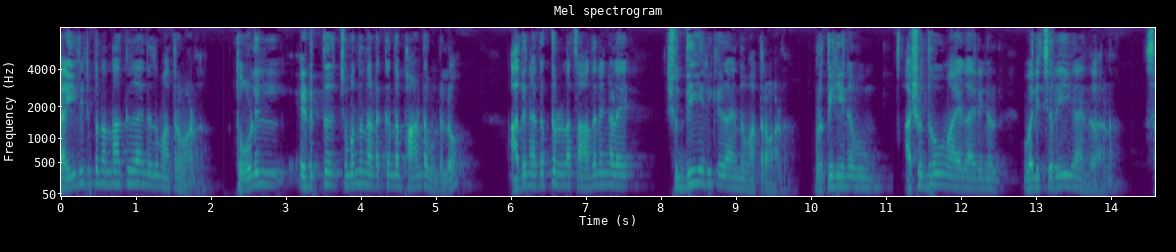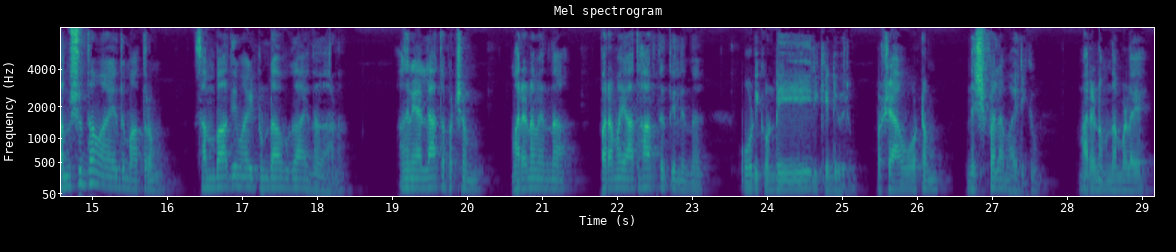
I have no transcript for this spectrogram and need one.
കയ്യിലിരിപ്പ് നന്നാക്കുക എന്നത് മാത്രമാണ്. തോളിൽ എടുത്ത് ചുമന്ന് നടക്കുന്ന ഭാണ്ഡമുണ്ടല്ലോ അതിനകത്തുള്ള സാധനങ്ങളെ ശുദ്ധീകരിക്കുക എന്ന് മാത്രമാണ്. വൃത്തിഹീനവും അശുദ്ധവുമായ കാര്യങ്ങൾ വലിച്ചെറിയുക എന്നതാണ്. സംശുദ്ധമായത് മാത്രം സമ്പാദ്യമായിട്ടുണ്ടാവുക എന്നതാണ്. അങ്ങനെ അല്ലാത്ത പക്ഷം മരണമെന്ന പരമയാഥാർത്ഥ്യത്തിൽ നിന്ന് ഓടിക്കൊണ്ടേയിരിക്കേണ്ടി വരും പക്ഷെ ആ ഓട്ടം നിഷ്ഫലമായിരിക്കും. മരണം നമ്മളെ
